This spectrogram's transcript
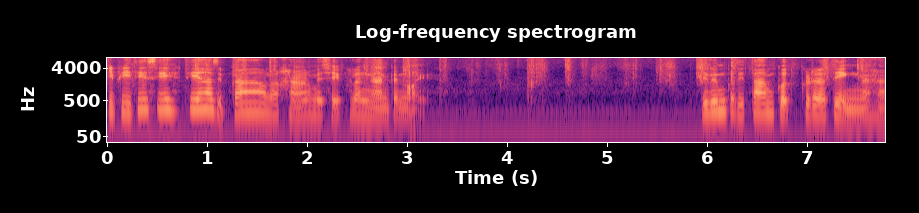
EP ที่ที่ที่59 นะคะ มาเช็คพลังงานกันหน่อย อย่าลืมกดติดตามกดกระดิ่งนะคะ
